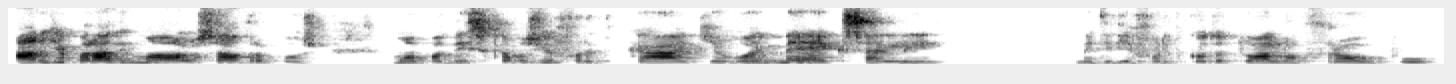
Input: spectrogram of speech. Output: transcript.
αν για παράδειγμα ο άλλος άνθρωπος μου απαντήσει κάπως διαφορετικά και εγώ είμαι έξαλλη με τη διαφορετικότητα του άλλου ανθρώπου,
